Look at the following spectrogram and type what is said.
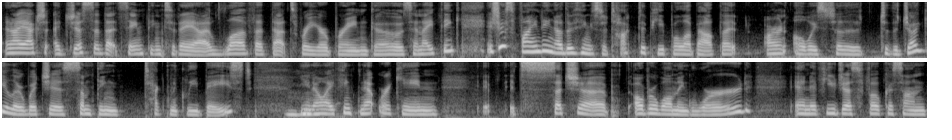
and I actually I just said that same thing today. I love that that's where your brain goes, and I think it's just finding other things to talk to people about that aren't always to the to the jugular, which is something technically based. Mm-hmm. You know, I think networking it, it's such a overwhelming word, and if you just focus on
